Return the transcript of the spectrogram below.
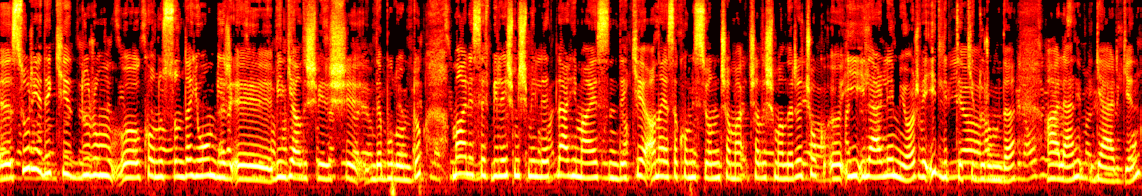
E, Suriye'deki durum e, konusunda yoğun bir e, bilgi alışverişinde bulunduk. Maalesef Birleşmiş Milletler himayesindeki Anayasa Komisyonu'nun çalışmaları çok e, iyi ilerlemiyor ve İdlib'teki durumda halen gergin.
